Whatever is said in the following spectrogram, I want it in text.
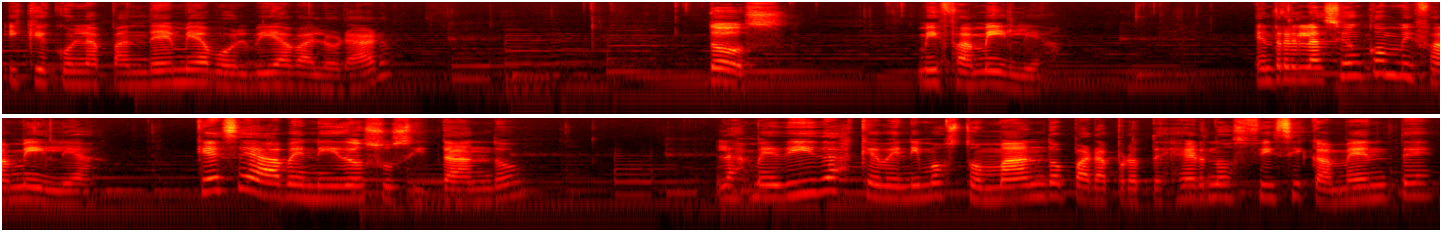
y que con la pandemia volví a valorar. 2. Mi familia. En relación con mi familia, ¿qué se ha venido suscitando? Las medidas que venimos tomando para protegernos físicamente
